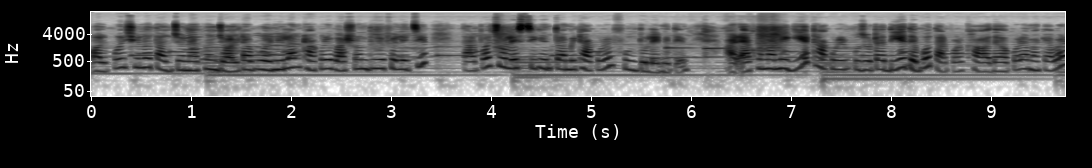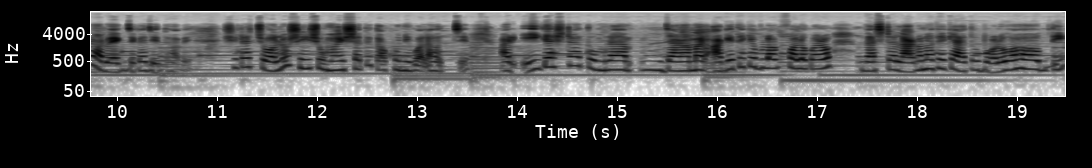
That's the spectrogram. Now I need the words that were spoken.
অল্পই ছিল, তার জন্য এখন জলটা ভরে নিলাম, ঠাকুরের বাসন ধুয়ে ফেলেছি। তারপর চলে এসেছি কিন্তু আমি ঠাকুরের ফুল তুলে নিতে। আর এখন আমি গিয়ে ঠাকুরের পুজোটা দিয়ে দেবো, তারপর খাওয়া দাওয়া করে আমাকে আবার আরও এক জায়গায় যেতে হবে। সেটা চলো সেই সময়ের সাথে তখনই বলা হচ্ছে। আর এই গাছটা তোমরা যারা আমার আগে থেকে ব্লগ ফলো করো, গাছটা লাগানো থেকে এত বড় হওয়া অবধি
